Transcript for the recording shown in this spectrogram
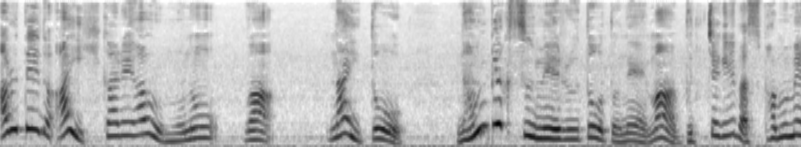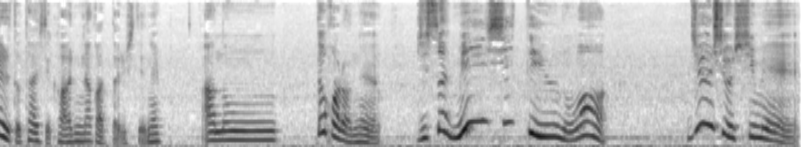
ある程度愛惹かれ合うものがないと、何百通メール打とうとね、まあ、ぶっちゃけ言えばスパムメールと大して変わりなかったりしてね。あのー、だからね、実際名刺っていうのは、住所、氏名、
